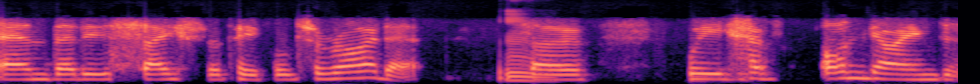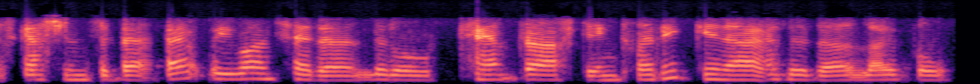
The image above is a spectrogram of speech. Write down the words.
and that is safe for people to ride at. Mm. So we have ongoing discussions about that. We once had a little camp drafting clinic, you know, at a local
